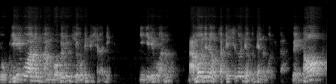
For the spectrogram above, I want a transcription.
요 길이 구하는 방법을 좀 기억을 해주시라는 얘기예요. 이 길이 구하는 거. 나머지는 어차피 식을 배우면 되는 거니까. 그래서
